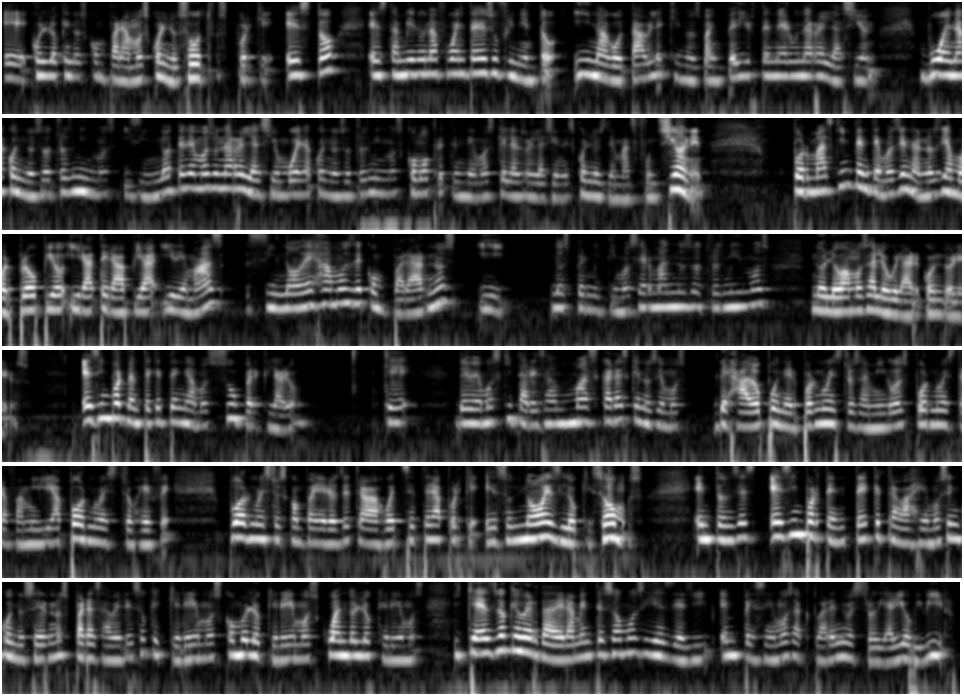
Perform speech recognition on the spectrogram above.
eh, con lo que nos comparamos con los otros, porque esto es también una fuente de sufrimiento inagotable que nos va a impedir tener una relación buena con nosotros mismos y si no tenemos una relación buena con nosotros mismos, ¿cómo pretendemos que las relaciones con los demás funcionen? por más que intentemos llenarnos de amor propio, ir a terapia y demás, si no dejamos de compararnos y nos permitimos ser más nosotros mismos, no lo vamos a lograr con doleros. Es importante que tengamos súper claro que debemos quitar esas máscaras que nos hemos dejado poner por nuestros amigos, por nuestra familia, por nuestro jefe, por nuestros compañeros de trabajo, etcétera, porque eso no es lo que somos. Entonces, es importante que trabajemos en conocernos para saber eso que queremos, cómo lo queremos, cuándo lo queremos y qué es lo que verdaderamente somos y desde allí empecemos a actuar en nuestro diario vivir.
